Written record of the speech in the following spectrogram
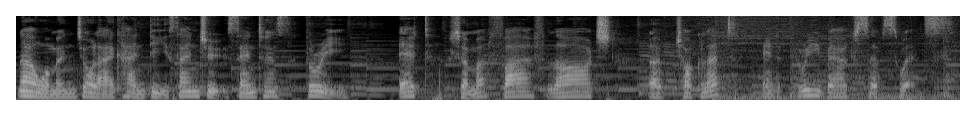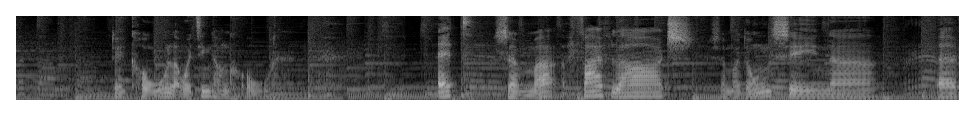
那我们就来看第三句，sentence three，at 什么 five large of chocolate and three bags of sweets。对，口误了，我经常口误。，at 什么 five large 什么东西呢？Of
